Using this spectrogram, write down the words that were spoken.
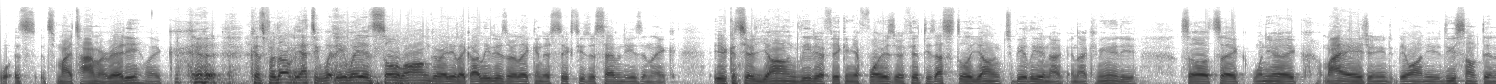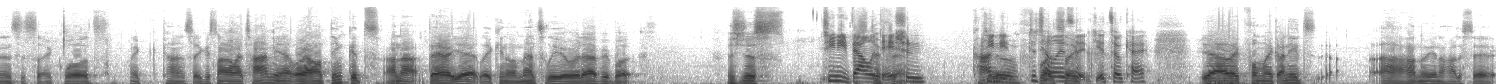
wh- it's it's my time already. Like because for them they had to they waited so long already. Like our leaders are like in their 60s or 70s, and like you're considered a young leader if you're in your 40s or 50s. That's still young to be a leader in our in our community. So it's like when you're like my age and you, they want you to do something, and it's just like, well, it's like kind of like it's not my time yet, or I don't think it's I'm not there yet, like you know, mentally or whatever. But it's just Do you need It's different. validation? Do you kind need of. to tell it's us like, that it's okay? yeah, like from like I need. To, uh, I don't really know how to say it.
